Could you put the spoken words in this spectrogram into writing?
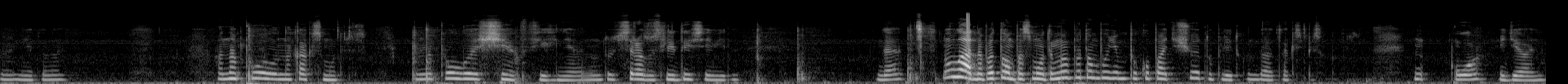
А, нет, она... А на пол она как смотрится? На пол вообще фигня. Ну тут сразу следы все видно. Да? Ну ладно, потом посмотрим. Мы потом будем покупать еще одну плитку. Да, так себе смотрится. О, идеально.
